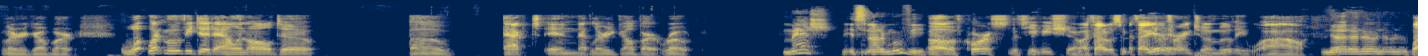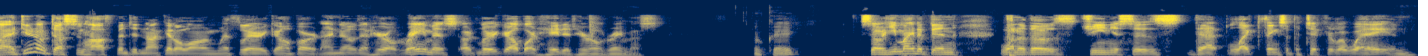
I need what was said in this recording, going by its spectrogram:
Larry Gelbart. What what movie did Alan Alda uh, act in that Larry Gelbart wrote? Mash. It's not a movie. Oh, of course, the TV show. I thought it was. I thought you were referring to a movie. Wow. No, no, no, no, no. Well, I do know Dustin Hoffman did not get along with Larry Gelbart. I know that Harold Ramis, or Larry Gelbart, hated Harold Ramis. Okay. So he might have been one of those geniuses that liked things a particular way, and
